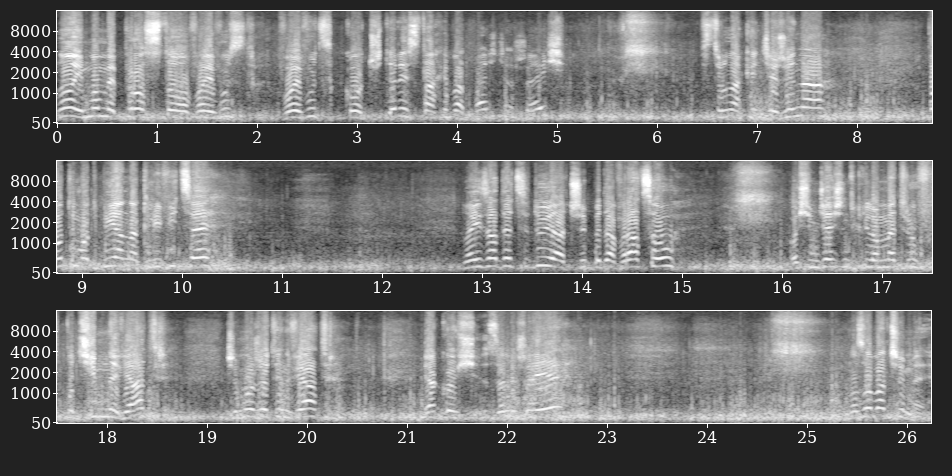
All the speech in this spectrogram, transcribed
No i mamy prosto województwo, wojewódzko 400 chyba 26 strona Kędzierzyna. Potem odbija na Gliwice. No i zadecyduje czy będę wracał. 80 km pod zimny wiatr. Czy może ten wiatr jakoś zelżeje zobaczymy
